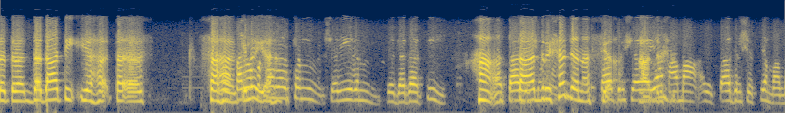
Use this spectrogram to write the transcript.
तत्र ददाति यः सः किल शरीरं ददाति। तादृशजनस्य. तादृशाय मम तादृशस्य मम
